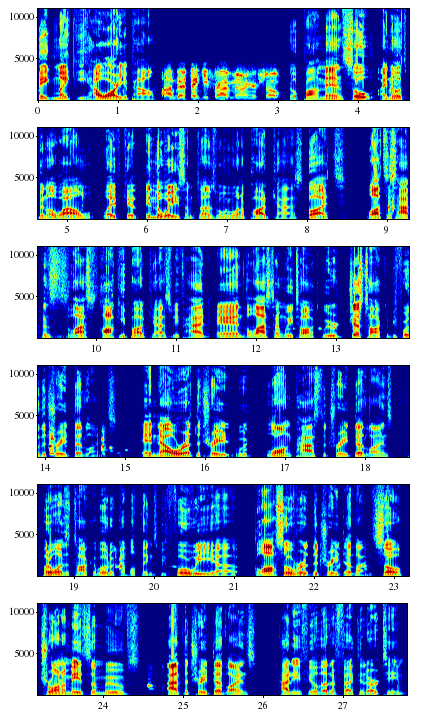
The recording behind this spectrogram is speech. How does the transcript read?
Big Mikey, how are you, pal? I'm good. Thank you for having me on your show. No problem, man. So I know it's been a while. Life get in the way sometimes when we want a podcast, but Lots has happened since the last hockey podcast we've had. And the last time we talked, we were just talking before the trade deadlines. And now we're at the trade, we're long past the trade deadlines. But I wanted to talk about a couple things before we uh, gloss over the trade deadlines. So, Toronto made some moves at the trade deadlines. How do you feel that affected our team?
